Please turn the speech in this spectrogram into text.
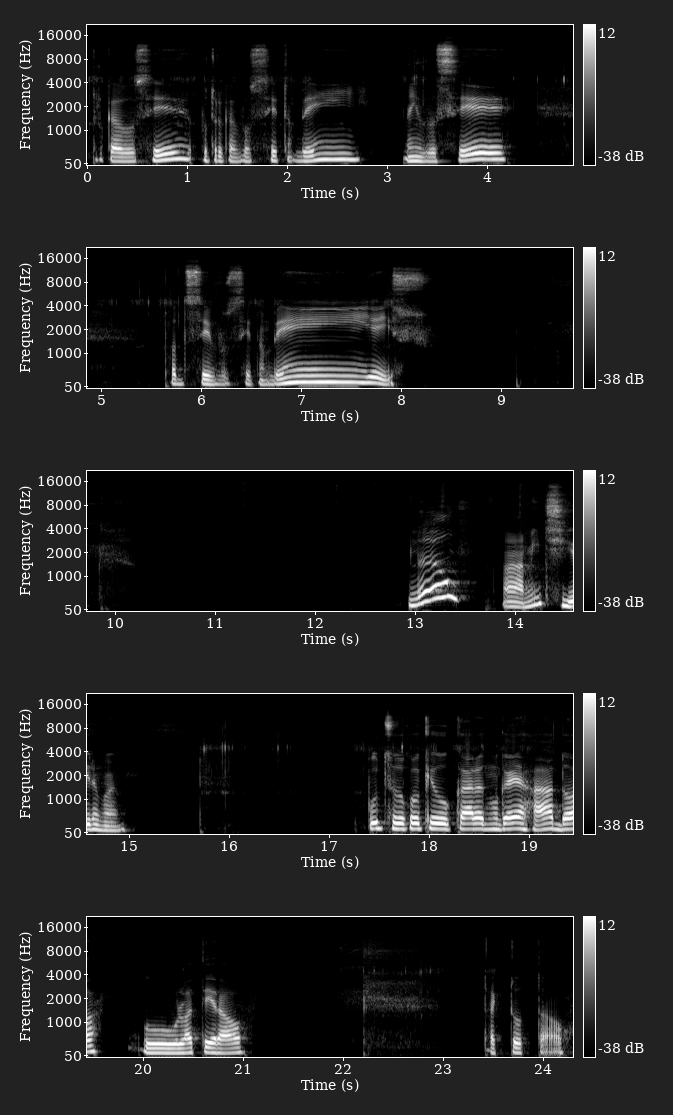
Trocar você. Vou trocar você também. Nem você. Pode ser você também. E é isso. Não! Ah, mentira, mano. Putz, eu coloquei o cara no lugar errado, ó. O lateral. Ataque total.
